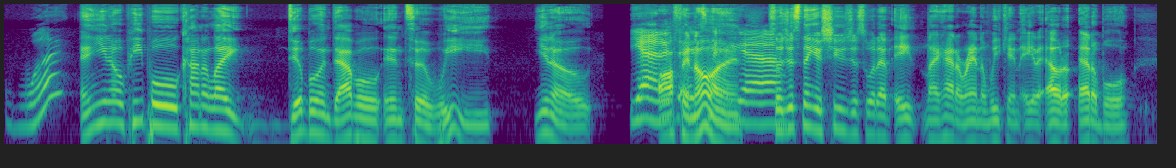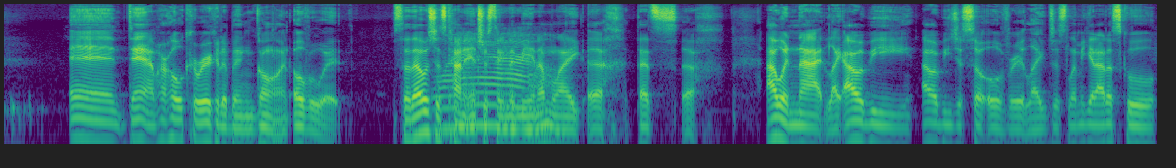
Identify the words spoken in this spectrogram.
what? And you know, people kind of like dibble and dabble into weed, you know, Yeah, off it's- and on. Yeah. So just think if she just would have ate like had a random weekend, ate an ed- edible, and damn, her whole career could have been gone over with. So that was just kind of interesting to me, and I'm like, ugh, that's ugh. I would not like. I would be. I would be just so over it. Like, just let me get out of school.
